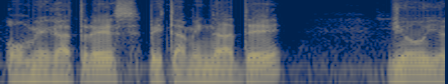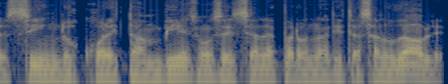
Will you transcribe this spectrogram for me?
omega 3, vitamina D, yo y el zinc, los cuales también son esenciales para una dieta saludable.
